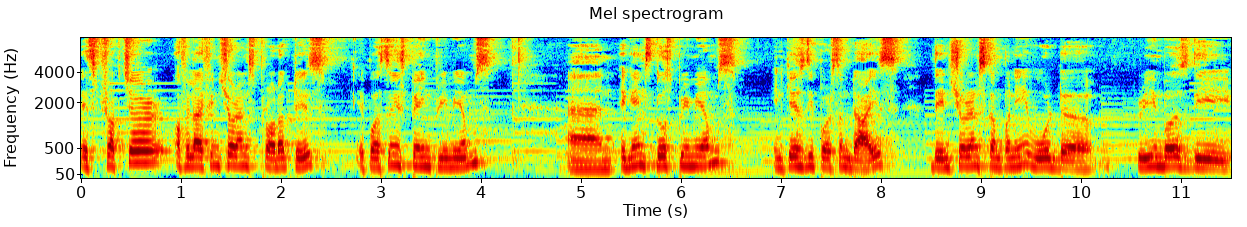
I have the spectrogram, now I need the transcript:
A structure of a life insurance product is a person is paying premiums and against those premiums in case the person dies the insurance company would uh, reimburse the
